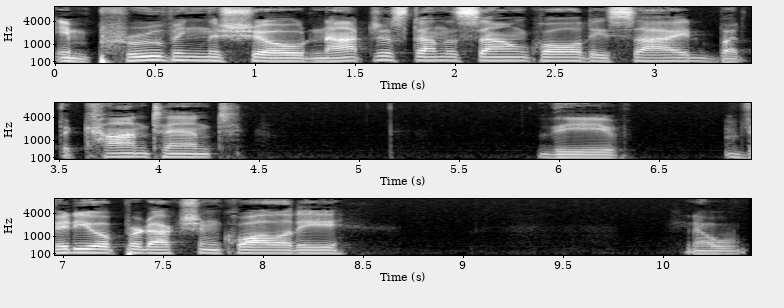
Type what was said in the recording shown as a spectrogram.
improving the show not just on the sound quality side, but the content, the video production quality. You know,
